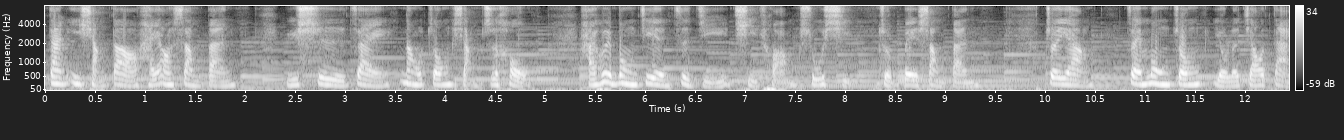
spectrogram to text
但一想到还要上班，于是，在闹钟响之后，还会梦见自己起床梳洗，准备上班。这样在梦中有了交代，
